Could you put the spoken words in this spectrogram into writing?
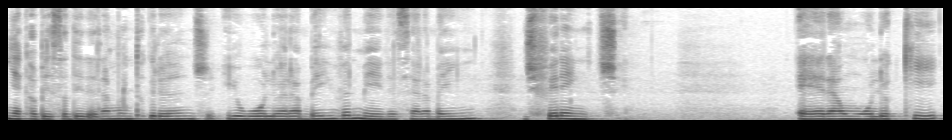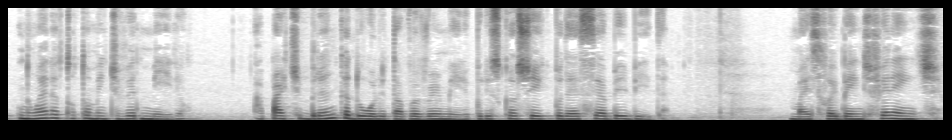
e a cabeça dele era muito grande e o olho era bem vermelho, assim, era bem diferente. Era um olho que não era totalmente vermelho. A parte branca do olho estava vermelho, por isso que eu achei que pudesse ser a bebida. Mas foi bem diferente.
